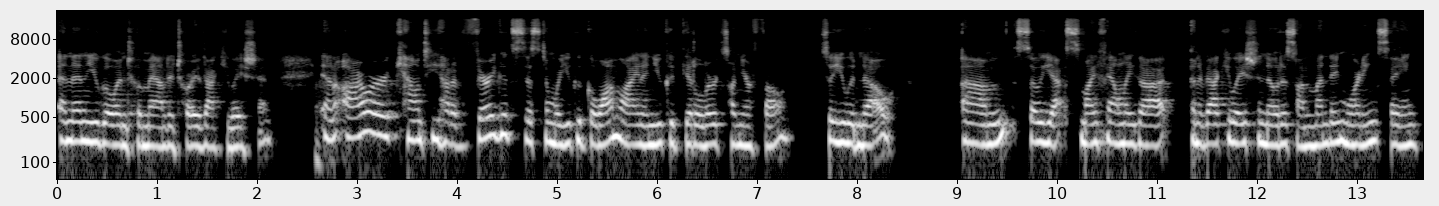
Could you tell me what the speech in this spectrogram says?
and then you go into a mandatory evacuation. And our county had a very good system where you could go online and you could get alerts on your phone, so you would know. Um, so yes, my family got an evacuation notice on Monday morning saying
